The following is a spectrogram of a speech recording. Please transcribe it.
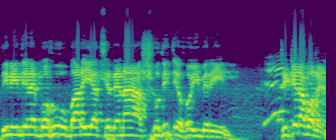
দিনে দিনে বহু বাড়ি আছে দেনা হইবে ঋণ। ঠিক না বলেন?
